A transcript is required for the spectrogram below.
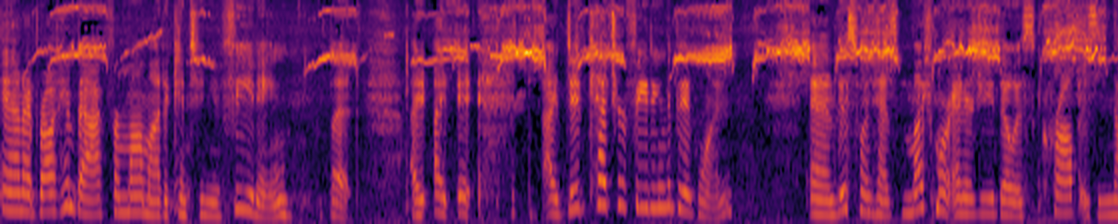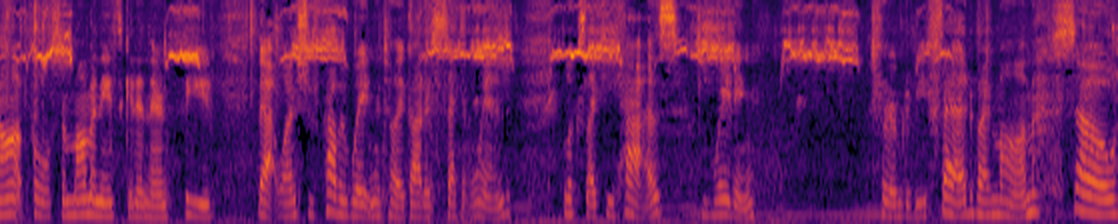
And I brought him back for Mama to continue feeding. But I, I, it, I did catch her feeding the big one. And this one has much more energy, though his crop is not full. So Mama needs to get in there and feed that one. She was probably waiting until he got his second wind. Looks like he has. I'm waiting for him to be fed by Mom. So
